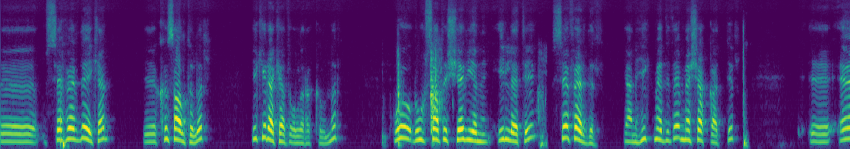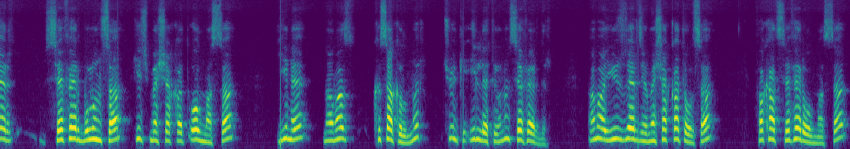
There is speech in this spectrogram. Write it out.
e, seferdeyken e, kısaltılır. iki rekat olarak kılınır. Bu ruhsatı şeriyenin illeti seferdir. Yani hikmeti de meşakkattir. E, eğer sefer bulunsa, hiç meşakkat olmazsa yine namaz kısa kılınır. Çünkü illeti onun seferdir. Ama yüzlerce meşakkat olsa fakat sefer olmazsa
